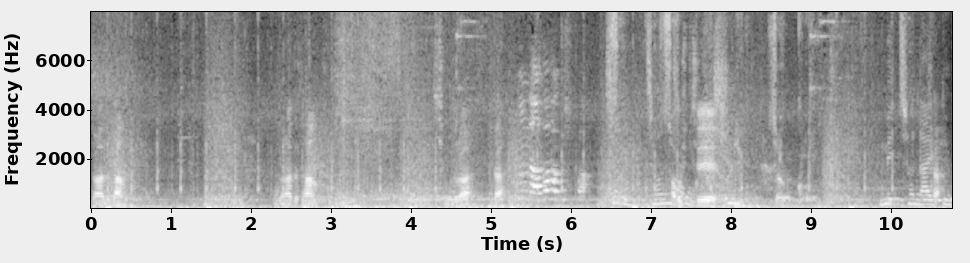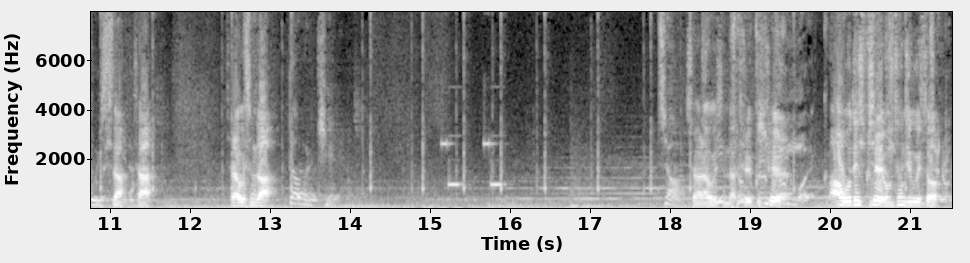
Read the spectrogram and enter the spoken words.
도나드 3. 도나드 3. 친구들아, 자, 응, 나도 하고 싶어. 전장에 싶지? 미쳐 자, 날뛰고 봅시다. 있습니다. 자, 잘하고 있습니다. 더블킬. 저 잘하고 있습니다. 말까. 아, 5대 17 엄청 지고 있어.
